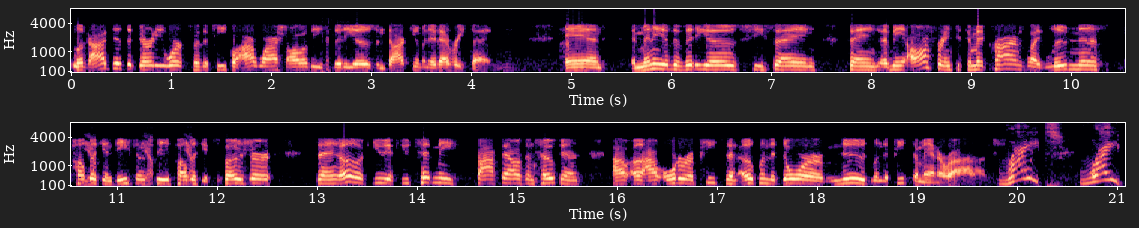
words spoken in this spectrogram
Look, I did the dirty work for the people. I watched all of these videos and documented everything. And in many of the videos, she's saying, saying, I mean, offering to commit crimes like lewdness, public Yep. indecency, Yep. public exposure, saying, "Oh, if you if you tip me five thousand tokens, I'll, I'll order a pizza and open the door nude when the pizza man arrives." Right, right.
